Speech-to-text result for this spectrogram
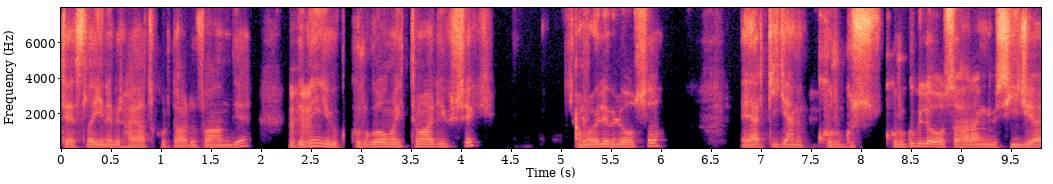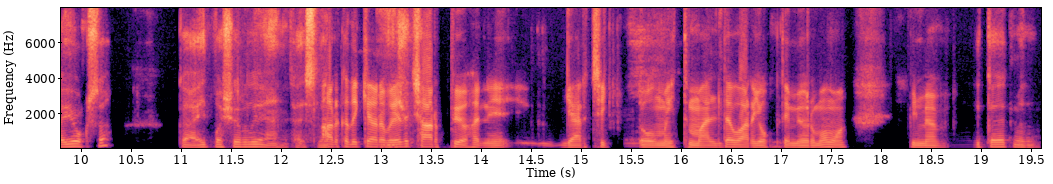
Tesla yine bir hayat kurtardı falan diye. Hı hı. Dediğin gibi kurgu olma ihtimali yüksek. Ama öyle bile olsa eğer ki yani kurgu kurgu bile olsa herhangi bir CGI yoksa gayet başarılı yani Tesla. Arkadaki arabaya da çarpıyor. Hani gerçek olma ihtimali de var yok demiyorum ama bilmiyorum. Dikkat etmedim.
